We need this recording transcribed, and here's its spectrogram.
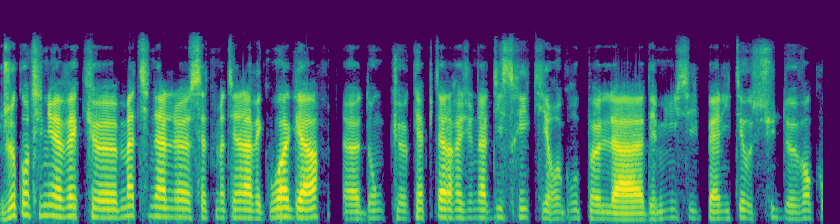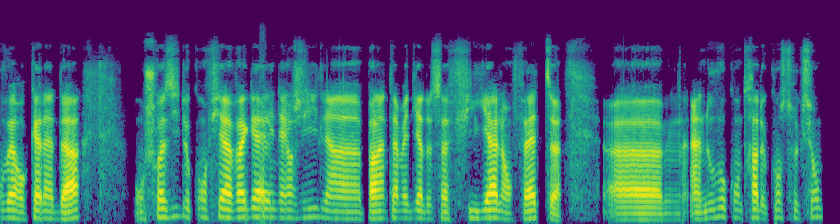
Je continue avec euh, matinale, euh, cette matinale avec Waga, euh, donc capitale régionale district qui regroupe des municipalités au sud de Vancouver au Canada. On choisit de confier à Vaga Energy, par l'intermédiaire de sa filiale, en fait, un nouveau contrat de construction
